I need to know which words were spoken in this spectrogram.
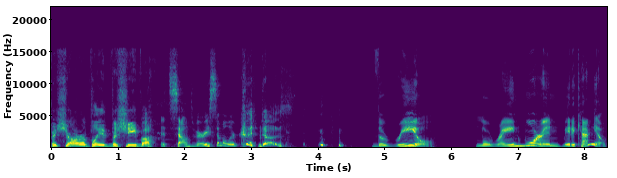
Bishara played Bathsheba. it sounds very similar. It does. The real Lorraine Warren made a cameo.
